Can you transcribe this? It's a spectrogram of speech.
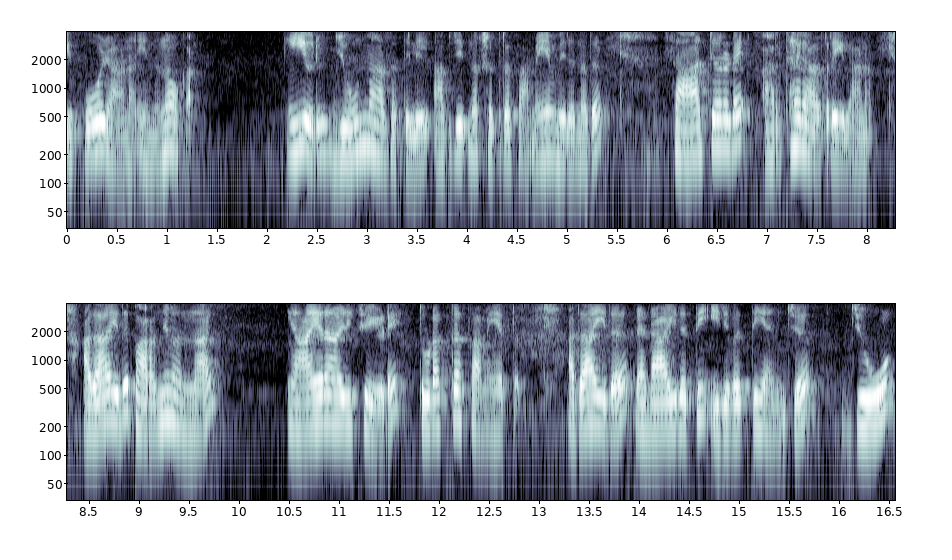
എപ്പോഴാണ് എന്ന് നോക്കാം. ഈ ഒരു ജൂൺ മാസത്തിലെ അഭിജിത് നക്ഷത്ര സമയം വരുന്നത് സാറ്റർഡേ അർദ്ധരാത്രിയിലാണ്. അതായത് പറഞ്ഞു വന്നാൽ ഞായറാഴ്ചയുടെ തുടക്ക സമയത്ത്. അതായത് രണ്ടായിരത്തി ഇരുപത്തി അഞ്ച് ജൂൺ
